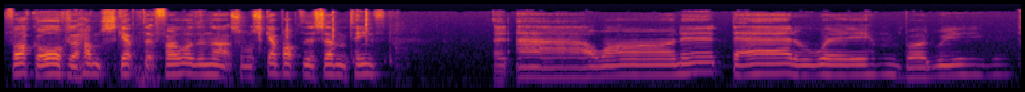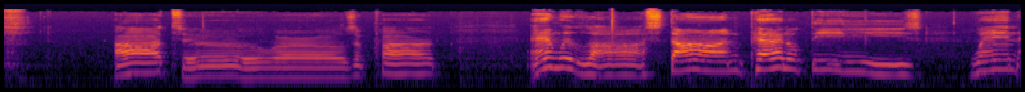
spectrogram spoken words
Fuck all, because I haven't skipped it further than that. So we'll skip up to the 17th. And I want it that way, but we are two worlds apart. And we lost on penalties when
